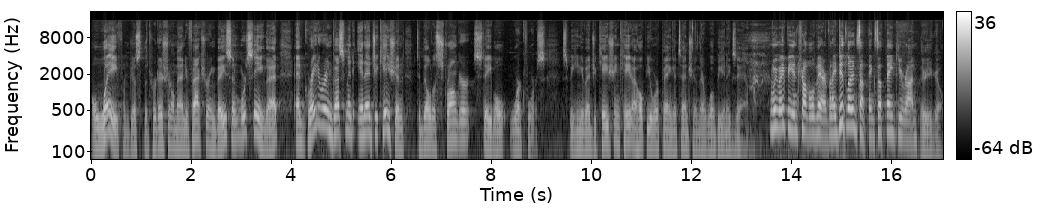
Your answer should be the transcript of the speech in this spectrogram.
away from just the traditional manufacturing base, and we're seeing that, and greater investment in education to build a stronger, stable workforce. Speaking of education, Kate, I hope you were paying attention. There will be an exam. we might be in trouble there, but I did learn something, so thank you, Ron. There you go.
